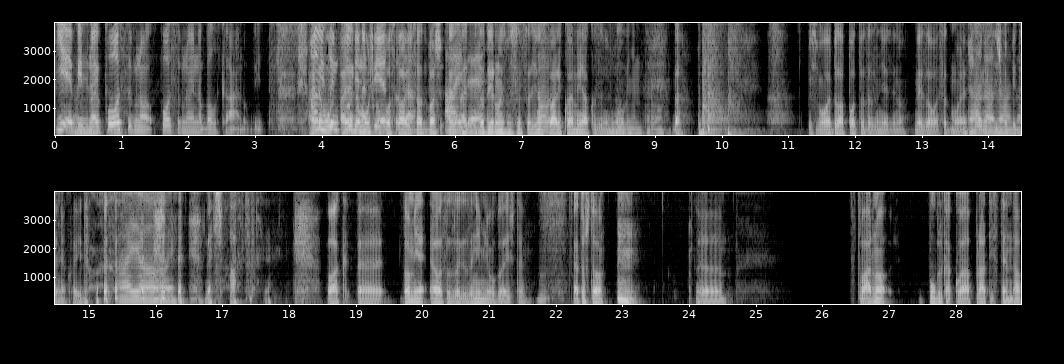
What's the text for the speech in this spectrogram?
Je, bitno je, posebno, posebno je na Balkanu bitno. Ajde, mislim, ajde da muško postavi sad, baš, ajde. ajde. dodirnuli smo se sad jedne stvari koja mi je jako zanimljiva. S bubnjem prvo. Da. Mislim, ovo je bila potvrda za njezino, ne za ovo sad moje Da, šovinistička da, da, pitanja koja idu. Aj, aj. ne šalim se. Ovak, e, to mi je, evo sad za- zanimljivo gledište. Zato što e, stvarno publika koja prati stand-up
